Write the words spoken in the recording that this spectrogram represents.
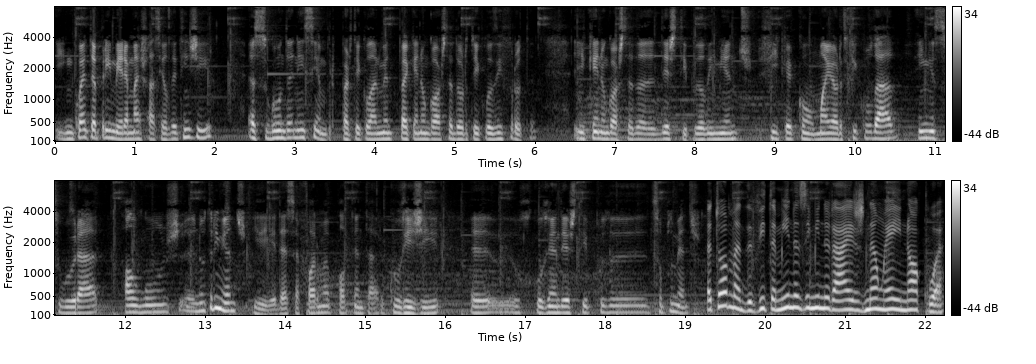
Enquanto a primeira é mais fácil de atingir, a segunda nem sempre, particularmente para quem não gosta de hortícolas e fruta. E quem não gosta de, deste tipo de alimentos fica com maior dificuldade em assegurar alguns eh, nutrimentos e dessa forma pode tentar corrigir recorrendo a este tipo de, de, suplementos. A toma de vitaminas e minerais não é inócua.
